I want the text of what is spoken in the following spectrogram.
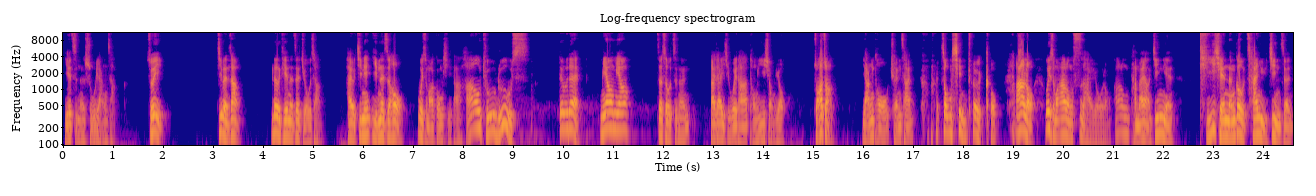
也只能输两场，所以基本上乐天的这九场，还有今天赢了之后，为什么要恭喜他？How to lose，对不对？喵喵，这时候只能大家一起为他统一雄用，爪爪羊头全餐，中信特工。阿龙为什么阿龙四海游龙？阿龙坦白讲，今年提前能够参与竞争，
